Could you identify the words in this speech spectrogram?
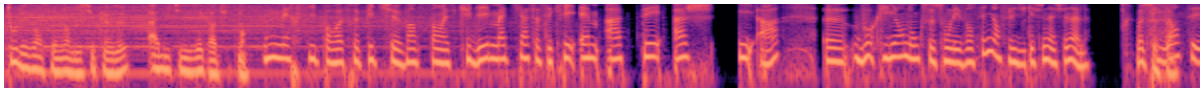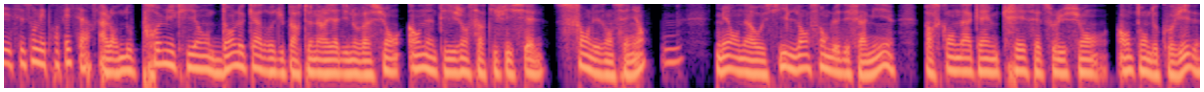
tous les enseignants du cycle 2 à l'utiliser gratuitement. Merci pour votre pitch, Vincent Escudé. Mathia, ça s'écrit M-A-T-H-I-A. Euh, vos clients, donc, ce sont les enseignants, c'est l'éducation nationale. Votre client, ce sont les professeurs. Alors nos premiers clients dans le cadre du partenariat d'innovation en intelligence artificielle sont les enseignants, Mhm. mais on a aussi l'ensemble des familles parce qu'on a quand même créé cette solution en temps de Covid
